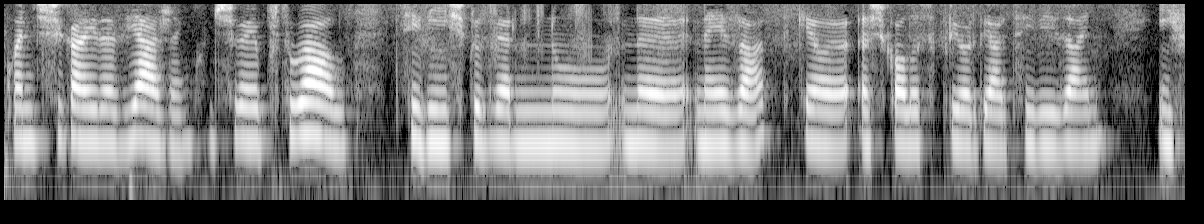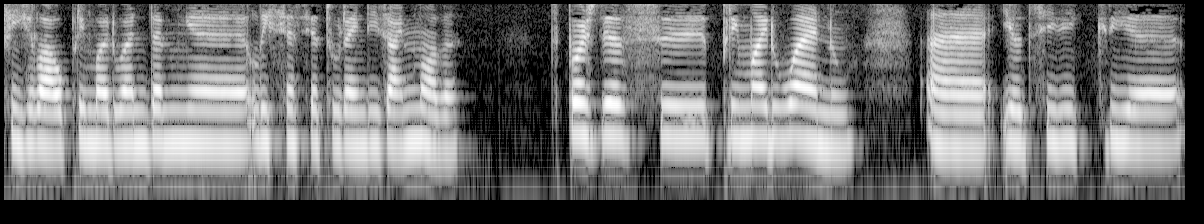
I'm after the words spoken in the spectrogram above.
quando cheguei da viagem, quando cheguei a Portugal, decidi inscrever-me na, na ESAD, que é a Escola Superior de Artes e Design, e fiz lá o primeiro ano da minha licenciatura em Design Moda. Depois desse primeiro ano, uh, eu decidi que queria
